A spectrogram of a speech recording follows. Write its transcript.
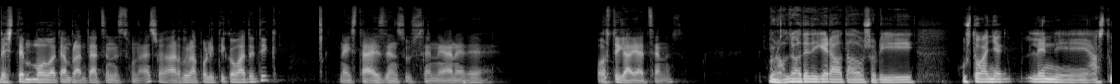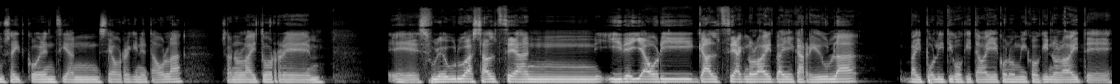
beste modu batean planteatzen dezuna, ez? Ardura politiko batetik, nahiz eta ez den zuzenean ere hortik abiatzen, ez? Bueno, alde batetik era bat ados hori, justo gainek lehen e, astu zait koherentzian ze horrekin eta hola, oza, nola aitorre e, zure burua saltzean ideia hori galtzeak nolabait bai ekarri dula, bai politikoki eta bai ekonomikoki nolabait, e,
